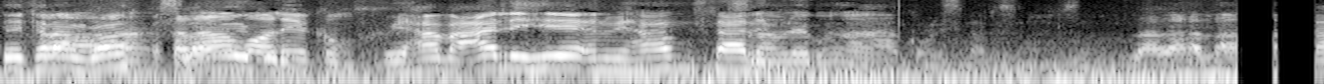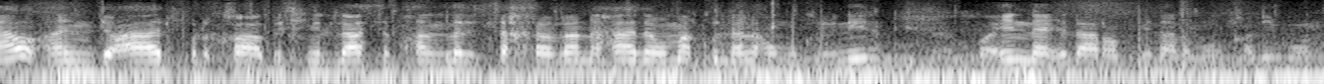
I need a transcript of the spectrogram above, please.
Say salam, bro. Assalamu alaikum. We have Ali here and we have Salim. Now and دعاء الفرقاء بسم الله سبحان الذي سخر لنا هذا وما كنا له مقرنين وإنا إلى ربنا لمنقلبون.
